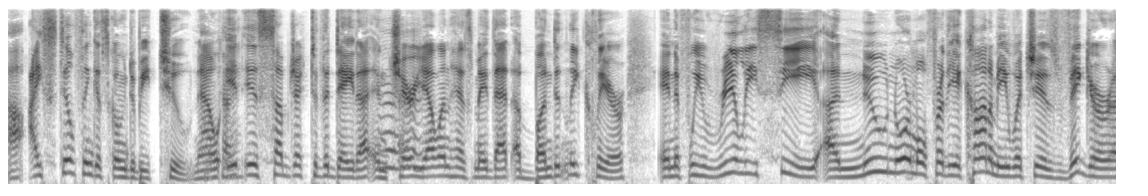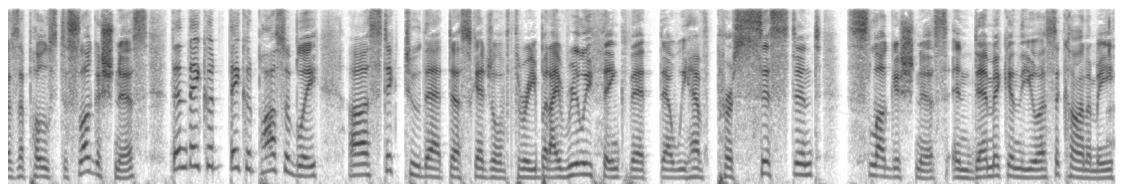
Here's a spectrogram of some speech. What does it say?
Uh, I still think it's going to be two. Now okay. it is subject to the data, and Chair Yellen has made that abundantly clear. And if we really see a new normal for the economy, which is vigor as opposed to sluggishness, then they could they could possibly uh, stick to that uh, schedule of three, but I really think that uh, we have persistent sluggishness endemic in the U.S. economy,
